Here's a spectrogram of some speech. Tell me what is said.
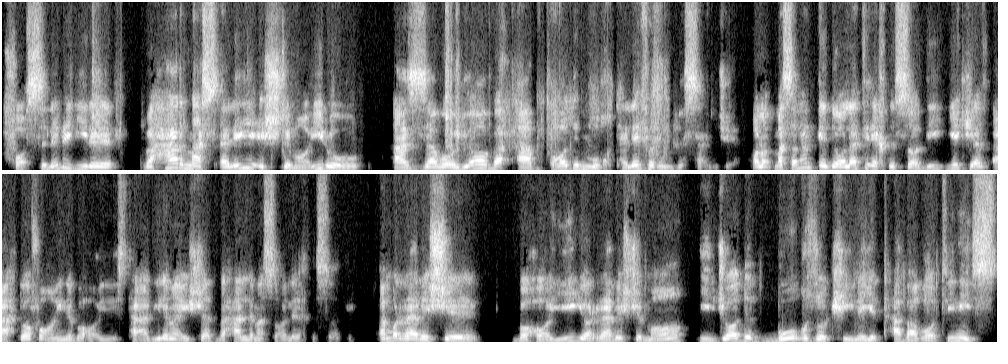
فاصله بگیره و هر مسئله اجتماعی رو از زوایا و ابعاد مختلف اون بسنجه. حالا مثلا عدالت اقتصادی یکی از اهداف آین بهایی است تعدیل معیشت و حل مسائل اقتصادی. اما روش بهایی یا روش ما ایجاد بغض و کینه طبقاتی نیست.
